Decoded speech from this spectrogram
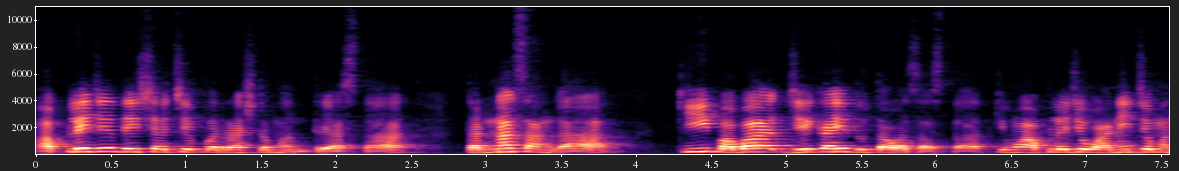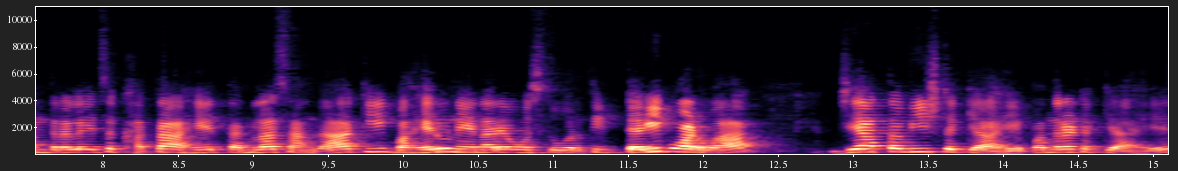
आपले जे देशाचे परराष्ट्र मंत्री असतात त्यांना सांगा की बाबा जे काही दूतावास असतात किंवा आपलं जे वाणिज्य मंत्रालयाचं खातं आहे त्यांना सांगा की बाहेरून येणाऱ्या वस्तूवरती टरीप वाढवा जे आता वीस टक्के आहे पंधरा टक्के आहे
